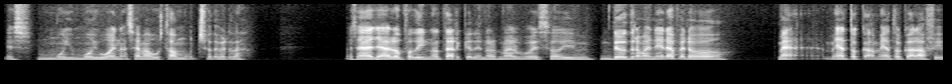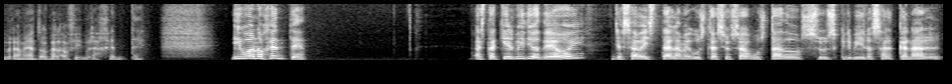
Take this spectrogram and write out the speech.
es muy, muy buena. O sea, me ha gustado mucho, de verdad. O sea, ya lo podéis notar que de normal pues soy de otra manera, pero me, me ha tocado, me ha tocado la fibra, me ha tocado la fibra, gente. Y bueno, gente, hasta aquí el vídeo de hoy. Ya sabéis, dale a me gusta si os ha gustado, suscribiros al canal,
